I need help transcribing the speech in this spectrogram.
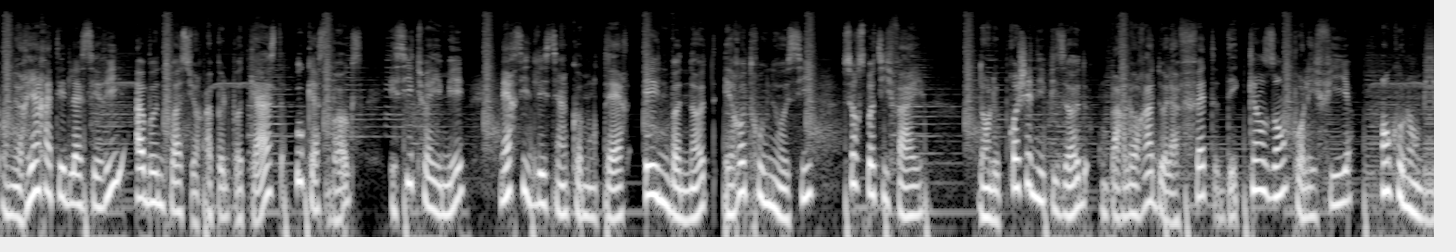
Pour ne rien rater de la série, abonne-toi sur Apple Podcast ou Castbox. Et si tu as aimé, merci de laisser un commentaire et une bonne note et retrouve-nous aussi sur Spotify. Dans le prochain épisode, on parlera de la fête des 15 ans pour les filles en Colombie.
